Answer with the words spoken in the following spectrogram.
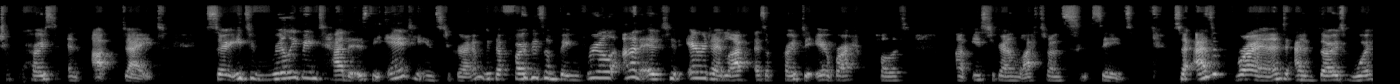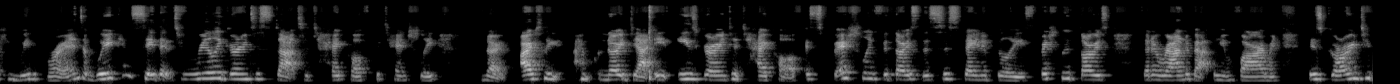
to post an update. So it's really been touted as the anti Instagram with a focus on being real, unedited, everyday life as opposed to airbrush polished um, Instagram lifestyle scenes. So, as a brand and those working with brands, we can see that it's really going to start to take off potentially. No, I actually have no doubt it is going to take off, especially for those the sustainability, especially those that are around about the environment. There's going to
